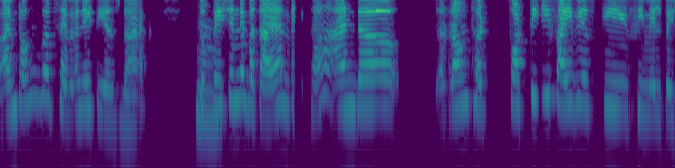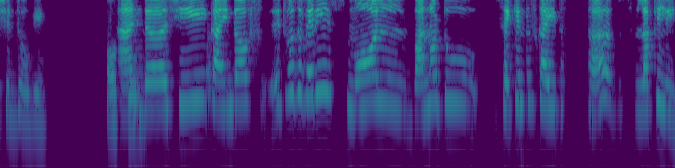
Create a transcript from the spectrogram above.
I am talking about seven eight years back तो पेशेंट ने बताया नहीं था and around forty five years की फीमेल पेशेंट होगी। And she kind of it was a very small one और टू or two seconds का ही था luckily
